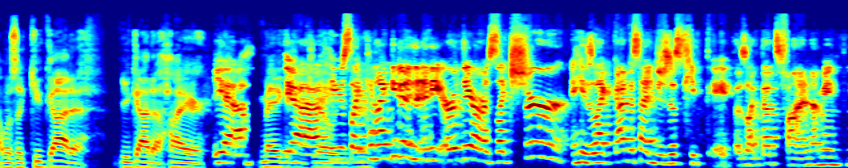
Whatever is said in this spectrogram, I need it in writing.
I was like, "You gotta, you gotta hire Yeah, Megan." yeah. He was like, "Can I get in any earlier?" I was like, "Sure." He's like, "I decided to just keep the eighth. I was like, "That's fine." I mean,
